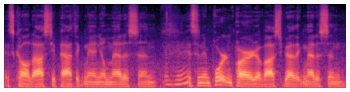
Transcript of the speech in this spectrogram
It's called osteopathic manual medicine. Mm-hmm. It's an important part of osteopathic medicine,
